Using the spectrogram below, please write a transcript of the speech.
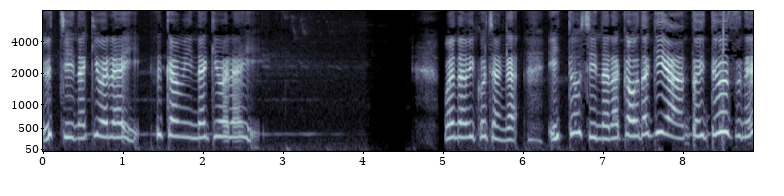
うち泣き笑い。深み泣き笑い。まなみこちゃんが、一等身なら顔だけやんと言ってますね。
